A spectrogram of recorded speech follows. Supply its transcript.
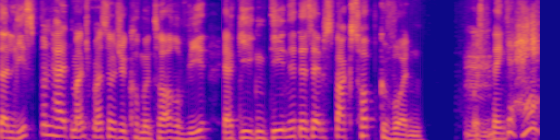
dann liest man halt manchmal solche Kommentare wie, ja, gegen den hätte selbst Max Hopp gewonnen. Mhm. Wo ich mir mhm. denke, hä?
